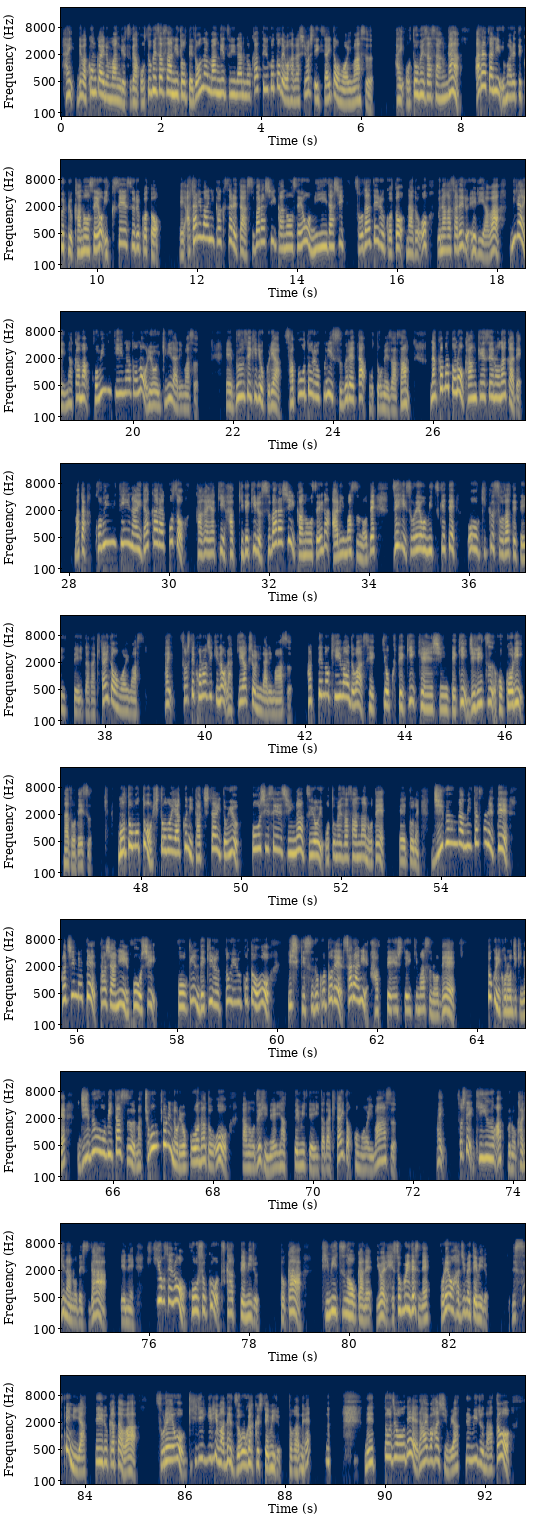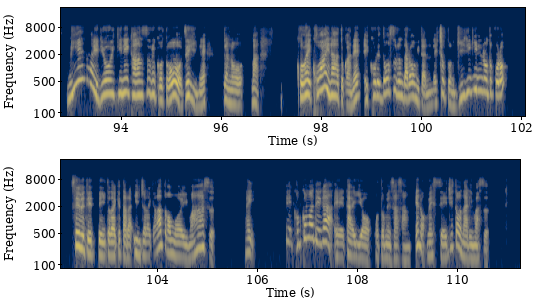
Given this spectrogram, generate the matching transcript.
はい。では、今回の満月が乙女座さんにとってどんな満月になるのかということでお話をしていきたいと思います。はい。乙女座さんが新たに生まれてくる可能性を育成すること。えー当たり前に隠された素晴らしい可能性を見出し、育てることなどを促されるエリアは、未来、仲間、コミュニティなどの領域になります。えー分析力やサポート力に優れた乙女座さん。仲間との関係性の中で、また、コミュニティ内だからこそ、輝き、発揮できる素晴らしい可能性がありますので、ぜひそれを見つけて、大きく育てていっていただきたいと思います。はい。そして、この時期のラッキーアクションになります。発展のキーワードは、積極的、献身的、自立、誇りなどです。もともと人の役に立ちたいという奉仕精神が強い乙女座さんなので、えっとね、自分が満たされて、初めて他者に奉仕、貢献できるということを意識することで、さらに発展していきますので、特にこの時期ね、自分を満たす、まあ、長距離の旅行などを、あの、ぜひね、やってみていただきたいと思います。はい。そして、金運アップの鍵なのですが、えね、引き寄せの法則を使ってみるとか、秘密のお金、いわゆるへそくりですね。これを始めてみる。すでにやっている方は、それをギリギリまで増額してみるとかね。ネット上でライブ配信をやってみるなど、見えない領域に関することをぜひね、あの、まあ、怖い、怖いなとかね、え、これどうするんだろうみたいなね、ちょっとギリギリのところ、攻めていっていただけたらいいんじゃないかなと思います。はい。で、ここまでが、えー太陽乙女座さんへのメッセージとなります。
